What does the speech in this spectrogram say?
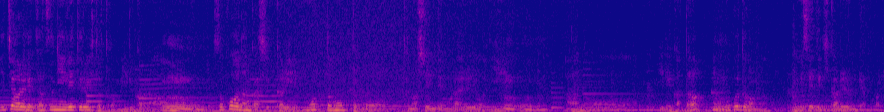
一応あれけど雑に入れてる人とかもいるから、うん。そこをなんかしっかりもっともっとこう楽しんでもらえるように、あの入れ方？なんか僕とかもお店で聞かれるんでやっぱり。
